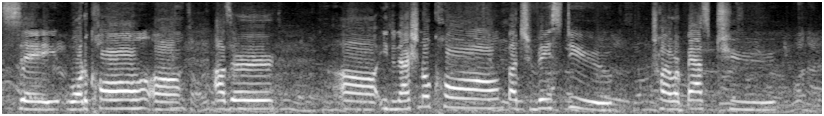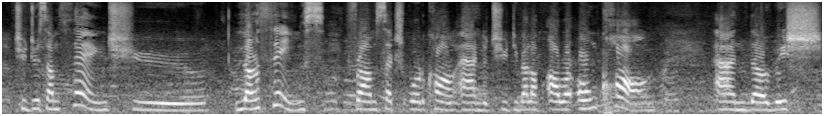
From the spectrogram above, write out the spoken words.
say WorldCon or other uh, international call, but we still try our best to to do something to learn things from such World WorldCon and to develop our own con and uh, wish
